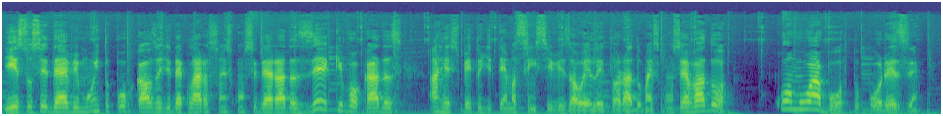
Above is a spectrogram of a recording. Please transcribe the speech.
Isso se deve muito por causa de declarações consideradas equivocadas a respeito de temas sensíveis ao eleitorado mais conservador, como o aborto, por exemplo.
